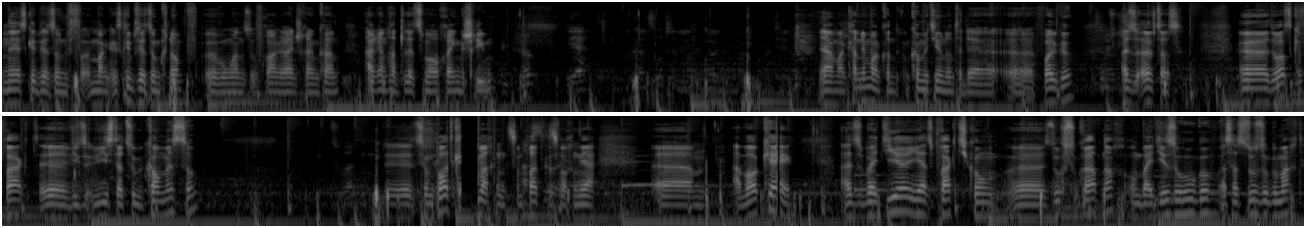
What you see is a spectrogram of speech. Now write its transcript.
Ne, es gibt ja so einen, man, es gibt ja so einen Knopf, äh, wo man so Fragen reinschreiben kann. Arian hat letztes Mal auch reingeschrieben. Ja. Du kannst unter den Folgen kommentieren. Ja, man kann immer kommentieren unter der äh, Folge. Also öfters. Äh, du hast gefragt, äh, wie, wie es dazu gekommen ist, so? Äh, zum Podcast machen, zum Podcast machen, ja. Ähm, aber okay. Also bei dir jetzt Praktikum suchst du gerade noch und bei dir so Hugo, was hast du so gemacht?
